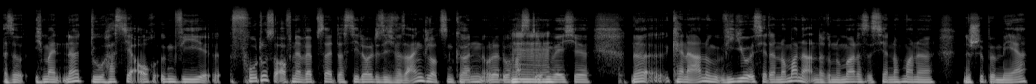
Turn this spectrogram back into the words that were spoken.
Also ich meine, ne, du hast ja auch irgendwie äh, Fotos auf einer Website, dass die Leute sich was anglotzen können oder du hast mhm. irgendwelche, ne, keine Ahnung, Video ist ja dann nochmal eine andere Nummer, das ist ja nochmal eine, eine Schippe mehr.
